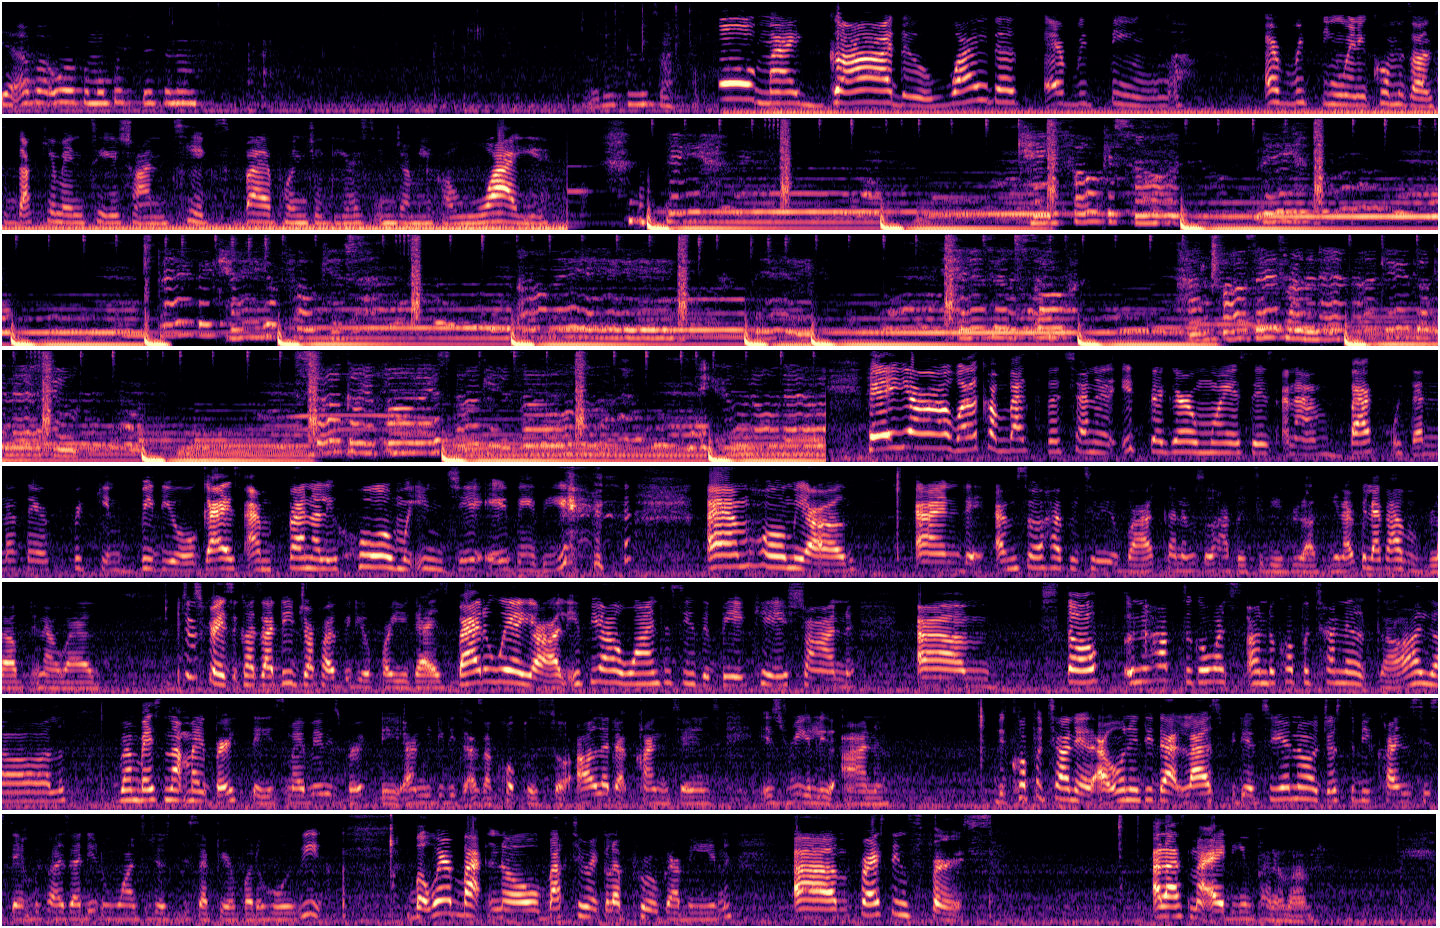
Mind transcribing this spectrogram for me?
They have a hole for me push this in um, Oh my god, why does everything everything when it comes on to documentation takes 500 years in Jamaica? Why? Can you focus on me? Welcome back to the channel. It's the girl Moya Slays and I'm back with another freaking video. Guys, I'm finally home in JA baby. I am home y'all and I'm so happy to be back and I'm so happy to be vlogging. I feel like I haven't vlogged in a while. Which is crazy because I did drop a video for you guys. By the way y'all, if y'all want to see the vacation um stuff and you have to go watch on the couple channel y'all. Remember it's not my birthday it's my baby's birthday and we did it as a couple so all of that content is really on the couple channel i only did that last video too you know just to be consistent because i didn't want to just disappear for the whole week. But we're back now back to regular programming. Um first things first i lost my id in panama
